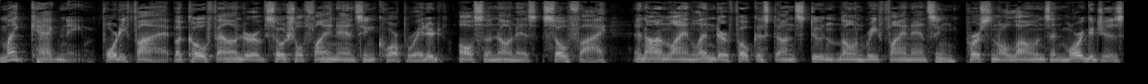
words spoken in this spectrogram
Mike Cagney, 45, a co-founder of Social Finance Incorporated, also known as SoFi, an online lender focused on student loan refinancing, personal loans, and mortgages,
